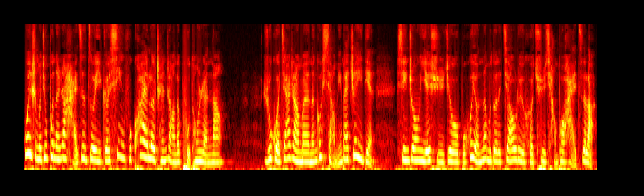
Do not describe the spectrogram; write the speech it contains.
为什么就不能让孩子做一个幸福快乐成长的普通人呢？如果家长们能够想明白这一点，心中也许就不会有那么多的焦虑和去强迫孩子了。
